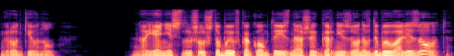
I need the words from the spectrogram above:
Грон кивнул. — Но я не слышал, чтобы в каком-то из наших гарнизонов добывали золото.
